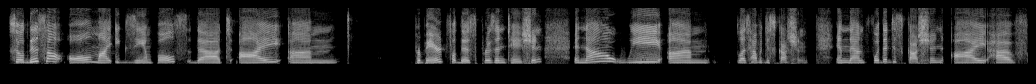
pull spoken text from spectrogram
so these are all my examples that I um, prepared for this presentation. And now we um, let's have a discussion. And then for the discussion I have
